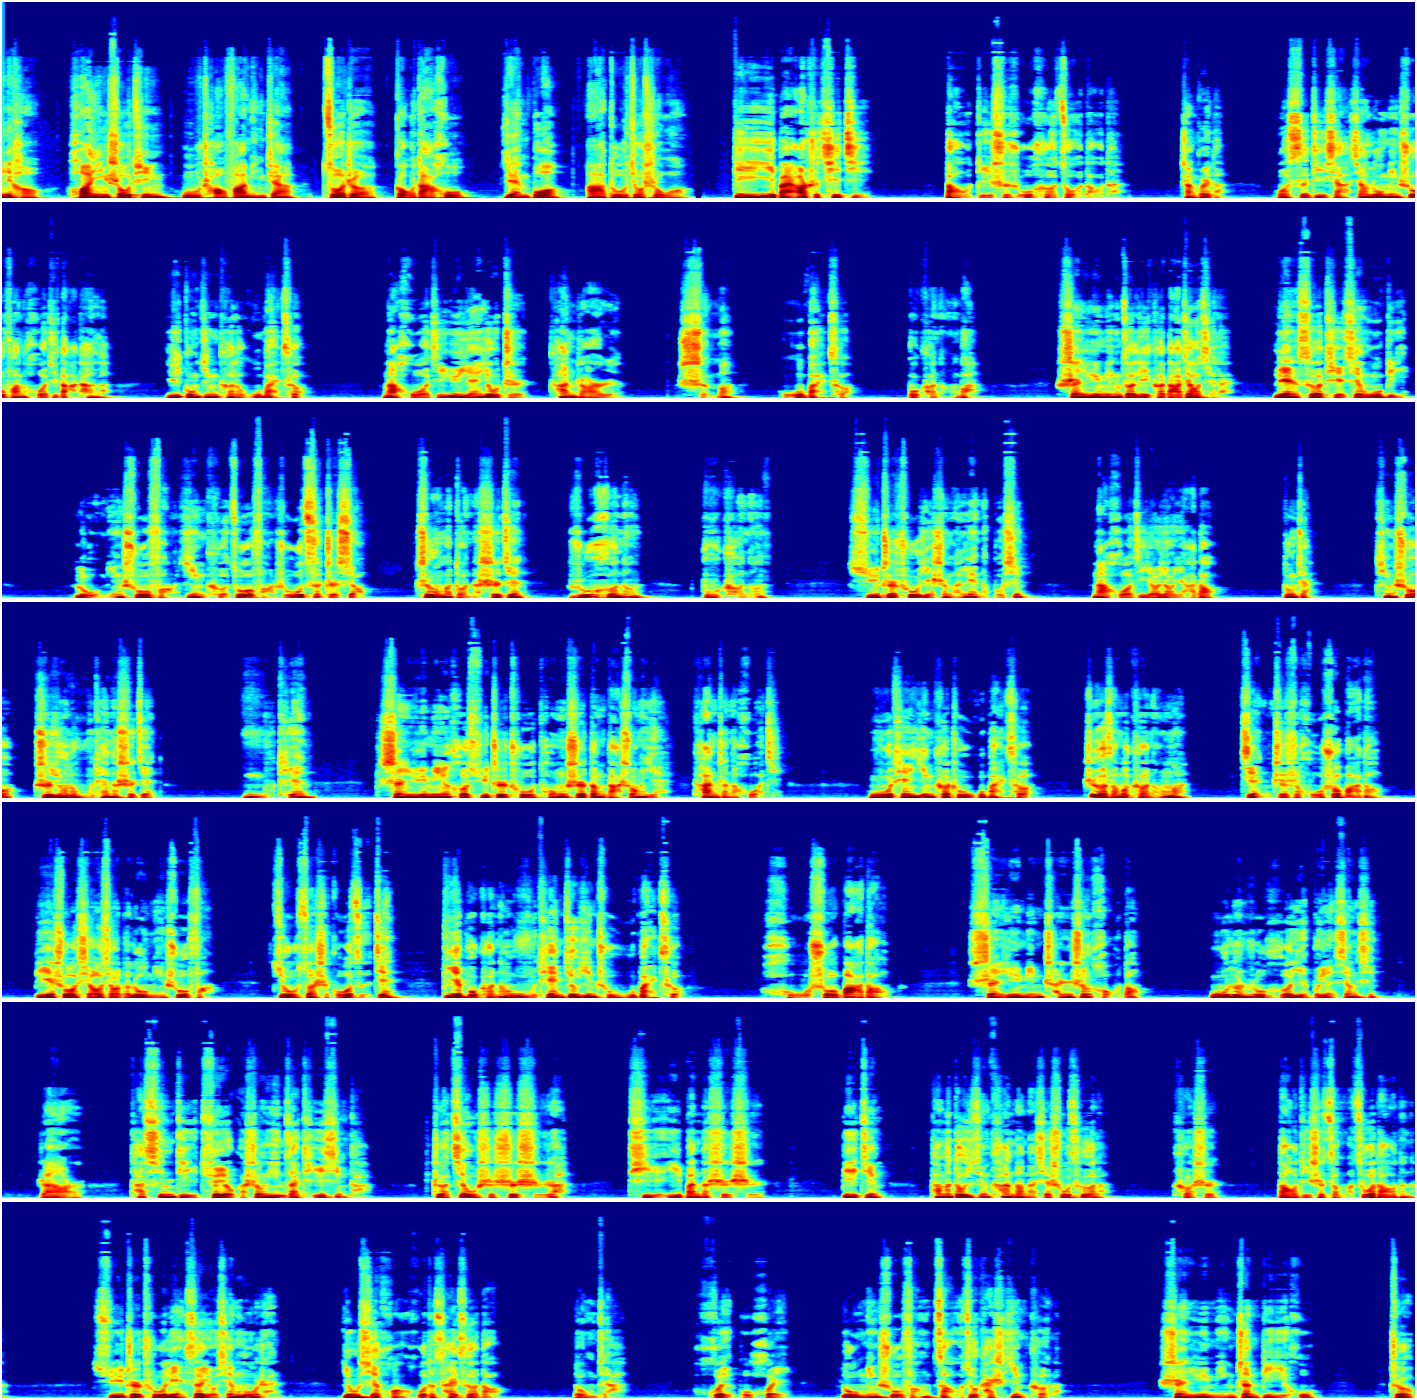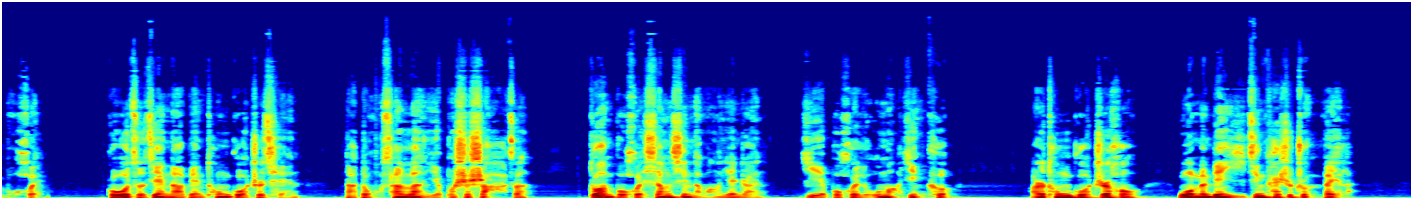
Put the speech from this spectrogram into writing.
你好，欢迎收听《五朝发明家》，作者狗大户，演播阿杜就是我，第一百二十七集，到底是如何做到的？掌柜的，我私底下向鹿鸣书房的伙计打探了，一共印刻了五百册。那伙计欲言又止，看着二人，什么？五百册？不可能吧？沈玉明则立刻大叫起来，脸色铁青无比。鲁明书坊印刻作坊如此之小，这么短的时间，如何能？不可能！徐之初也是满脸的不信。那伙计咬咬牙道：“东家，听说只用了五天的时间。”五天？沈玉明和徐之初同时瞪大双眼看着那伙计。五天印刻出五百册，这怎么可能嘛？简直是胡说八道！别说小小的鹿鸣书坊。就算是国子监，也不可能五天就印出五百册。胡说八道！沈玉明沉声吼道。无论如何也不愿相信。然而，他心底却有个声音在提醒他：这就是事实啊，铁一般的事实。毕竟，他们都已经看到那些书册了。可是，到底是怎么做到的呢？徐之初脸色有些木然。有些恍惚的猜测道：“东家，会不会鹿鸣书房早就开始印刻了？”沈玉明振臂一呼：“这不会，国子监那边通过之前，那董三万也不是傻子，断不会相信那王嫣然，也不会鲁莽印刻。而通过之后，我们便已经开始准备了，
